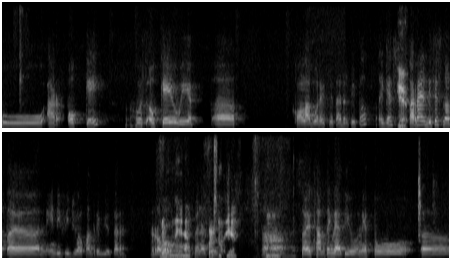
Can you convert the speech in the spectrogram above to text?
who are okay, who's okay with uh, collaborate with other people, I guess, yeah. karena this is not an individual contributor role. role yeah. Not, yeah. Uh -uh. So it's something that you need to uh,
